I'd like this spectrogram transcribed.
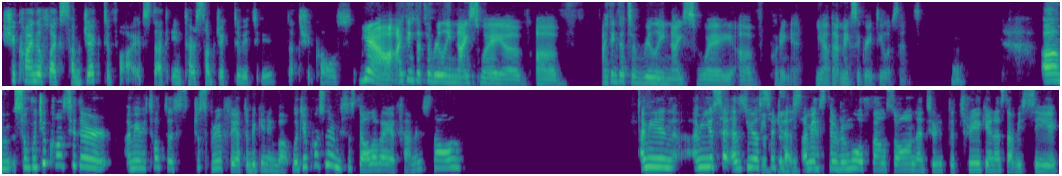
she kind of like subjectifies that intersubjectivity that she calls. Yeah i think that's a really nice way of of i think that's a really nice way of putting it yeah that makes a great deal of sense um, so would you consider i mean we talked this just briefly at the beginning but would you consider mrs dalloway a feminist novel I mean, I mean, you said as you suggest. I mean, it's the removal of from zone and the three gainers that we see.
